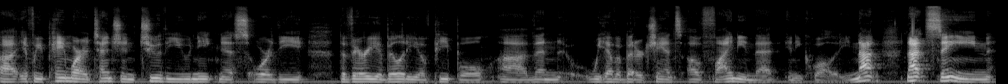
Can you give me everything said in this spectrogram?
uh, if we pay more attention to the uniqueness or the the variability of people, uh, then we have a better chance of finding that inequality. Not not saying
